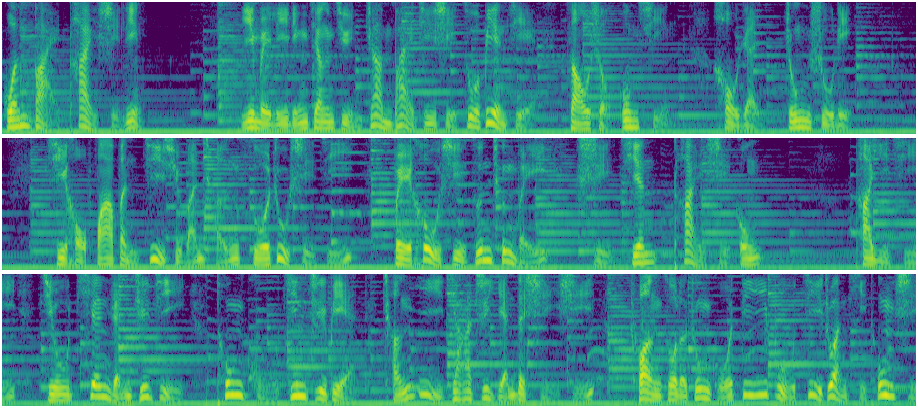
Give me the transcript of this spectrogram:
官拜太史令。因为李陵将军战败之事做辩解，遭受宫刑，后任中书令。其后发奋继续完成所著史籍，被后世尊称为“史迁太史公”。他以其究天人之际，通古今之变。成一家之言的史实，创作了中国第一部纪传体通史《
